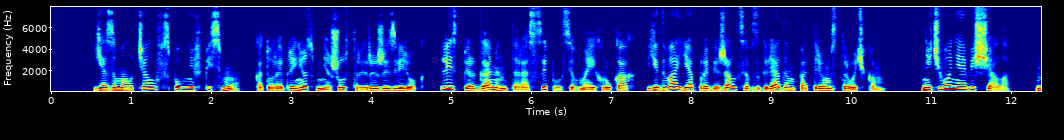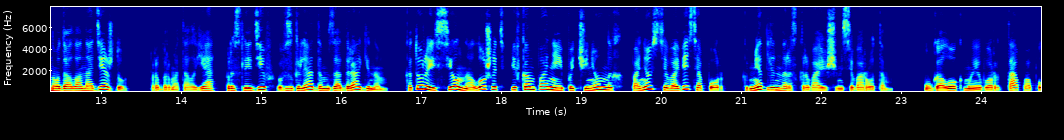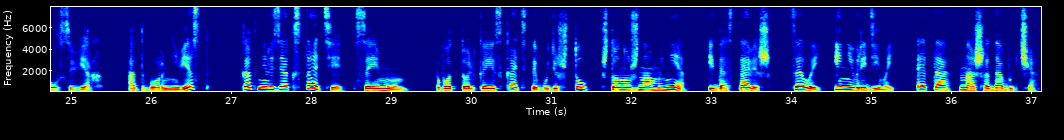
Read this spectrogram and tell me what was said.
Я замолчал, вспомнив письмо, которое принес мне шустрый рыжий зверек. Лист пергамента рассыпался в моих руках, едва я пробежался взглядом по трем строчкам. Ничего не обещала, но дала надежду, пробормотал я, проследив взглядом за Драгином, который сел на лошадь и в компании подчиненных понесся во весь опор к медленно раскрывающимся воротам. Уголок моего рта пополз вверх. Отбор невест? Как нельзя кстати, Сеймун. Вот только искать ты будешь ту, что нужна мне, и доставишь целой и невредимой. Это наша добыча.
